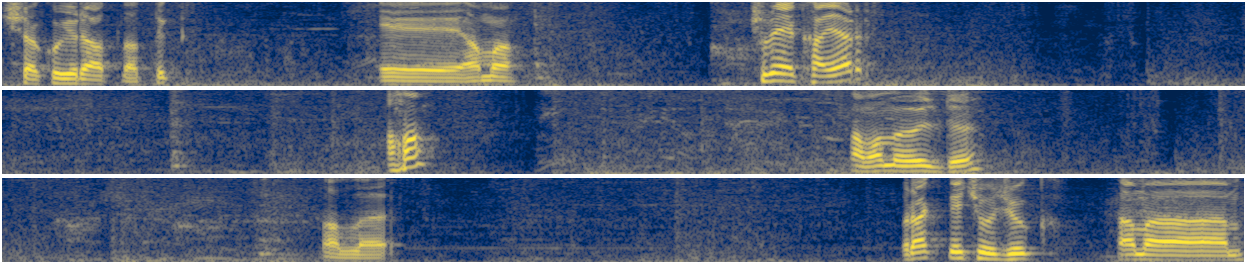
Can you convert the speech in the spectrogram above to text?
Şakoyu rahatlattık. Ee, ama şuraya kayar. Aha. Tamam öldü. Vallahi. Bırak be çocuk. Tamam.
